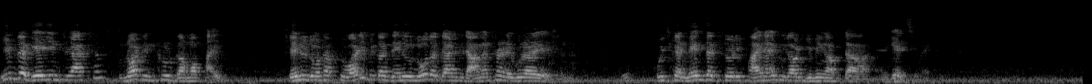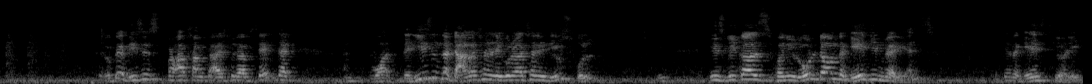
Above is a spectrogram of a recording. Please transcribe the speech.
If the gauge interactions do not include gamma 5, then you don't have to worry because then you know that there is a dimensional regularization which can make the theory finite without giving up the gauge symmetries. Okay, this is perhaps I should have said that what the reason the dimensional regularization is useful is because when you wrote down the gauge invariance, okay, the gauge theory,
